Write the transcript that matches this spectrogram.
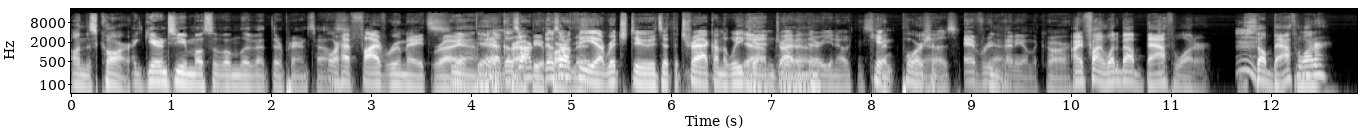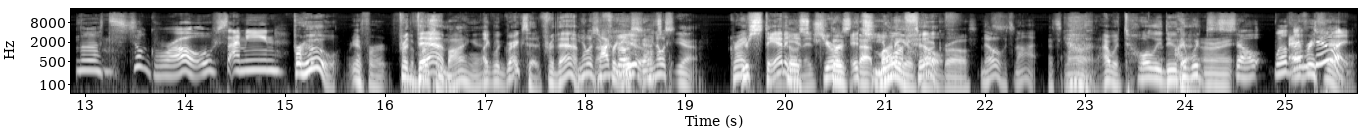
on this car? I guarantee you, most of them live at their parents' house. or have five roommates. Right. Yeah. Yeah, Yeah, those aren't crappy those aren't the uh, rich dudes at the track on the weekend driving Yeah. their you know kit spent- Porsches. Every Yeah. penny on the car. All right, fine. What about bath water? You Sell bath water Ugh, it's still gross. I mean, for who? Yeah, for, For, the person them, buying it. like what Greg said, for them. You know what's not not for gross? you. You know what's yeah. great? You're standing Those- in it. It's your those- it's that your money is filth. not gross. no, it's not. It's God, not. I would totally do that. I that. would All right. sell Well, then do everything. it.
